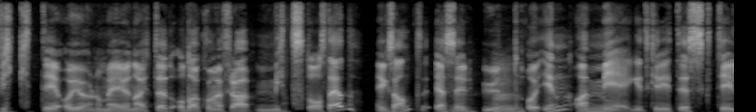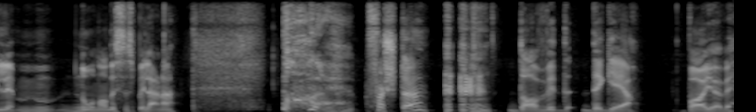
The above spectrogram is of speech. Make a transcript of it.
viktig å gjøre noe med i United. Og da kommer jeg fra mitt ståsted. ikke sant? Jeg ser ut Mm. og inn og er meget kritisk til mm, noen av disse spillerne. Første David De Gea. Hva gjør vi?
